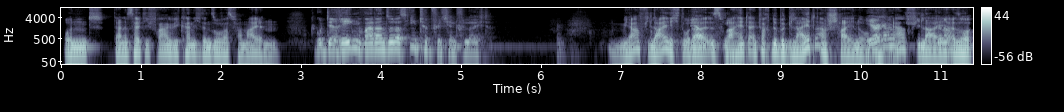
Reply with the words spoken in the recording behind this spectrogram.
Und dann ist halt die Frage, wie kann ich denn sowas vermeiden? Gut, der Regen war dann so das i-Tüpfelchen vielleicht. Ja, vielleicht. Oder ja. es war halt einfach eine Begleiterscheinung. Ja, genau. Ja, vielleicht. Genau. Also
